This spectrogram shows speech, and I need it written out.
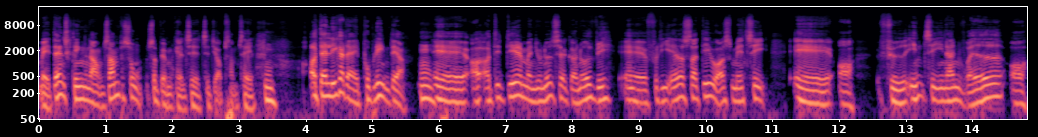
med et dansk klingende navn, samme person, så bliver man kaldt til, til jobsamtale. Mm. Og der ligger der et problem der, mm. øh, og, og det, det er man jo nødt til at gøre noget ved, øh, mm. fordi ellers så er det jo også med til øh, at føde ind til en eller anden vrede, og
